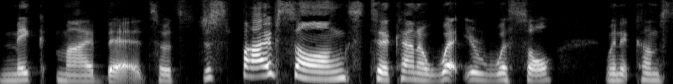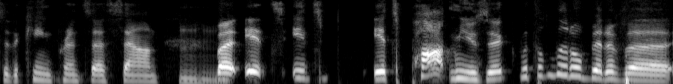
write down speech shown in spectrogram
Make My Bed. So it's just five songs to kind of wet your whistle when it comes to the King Princess sound, Mhm. but it's it's it's pop music with a little bit of a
